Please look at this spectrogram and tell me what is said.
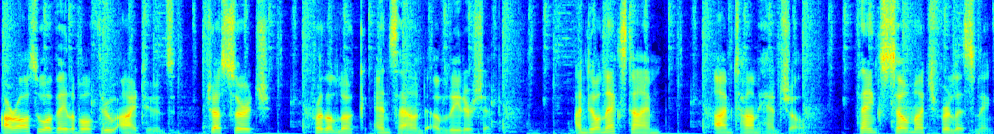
are also available through iTunes. Just search for the look and sound of leadership. Until next time, I'm Tom Henschel. Thanks so much for listening.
